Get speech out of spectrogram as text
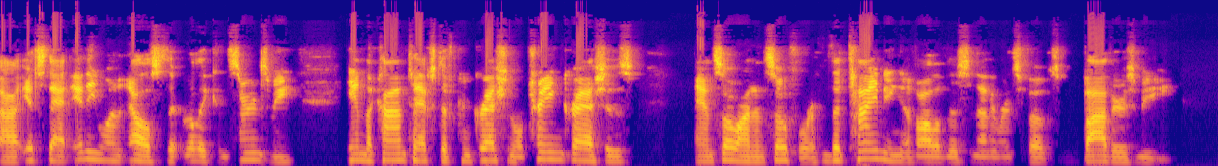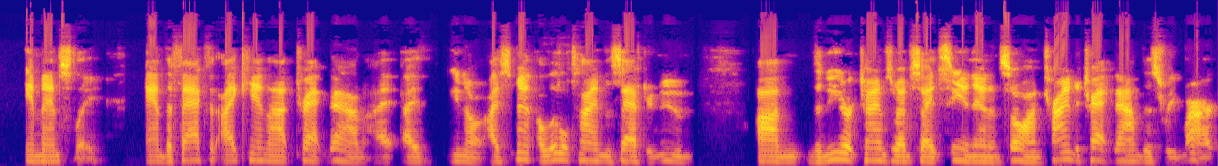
Uh, it's that anyone else that really concerns me in the context of congressional train crashes and so on and so forth. The timing of all of this, in other words, folks, bothers me immensely. and the fact that I cannot track down, I, I you know, I spent a little time this afternoon on the New York Times website, CNN, and so on, trying to track down this remark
